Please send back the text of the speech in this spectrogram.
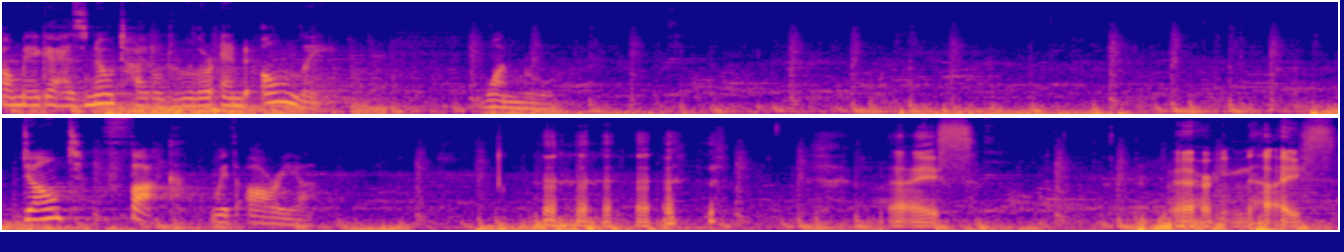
Omega has no titled ruler and only one rule. Don't fuck with Aria. Nice. Very nice.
